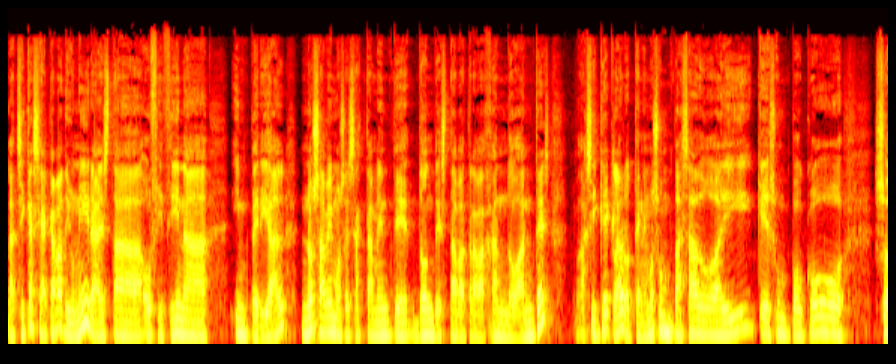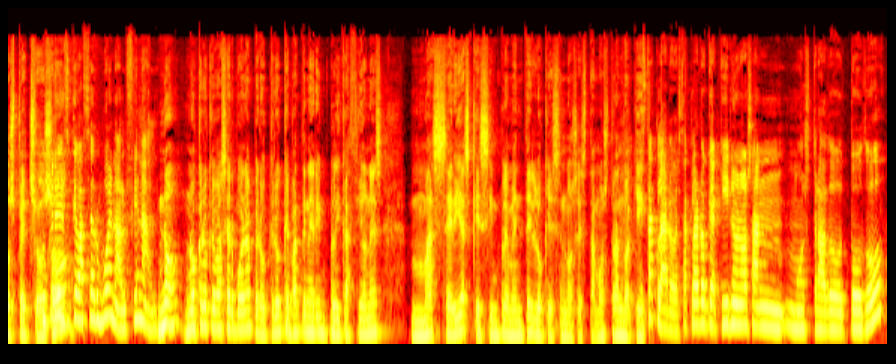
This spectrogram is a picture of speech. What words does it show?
La chica se acaba de unir a esta oficina imperial. No sabemos exactamente dónde estaba trabajando antes. Así que, claro, tenemos un pasado ahí que es un poco sospechoso. ¿Tú crees que va a ser buena al final? No, no creo que va a ser buena, pero creo que va a tener implicaciones más serias que simplemente lo que se nos está mostrando aquí. Está claro, está claro que aquí no nos han mostrado todo.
